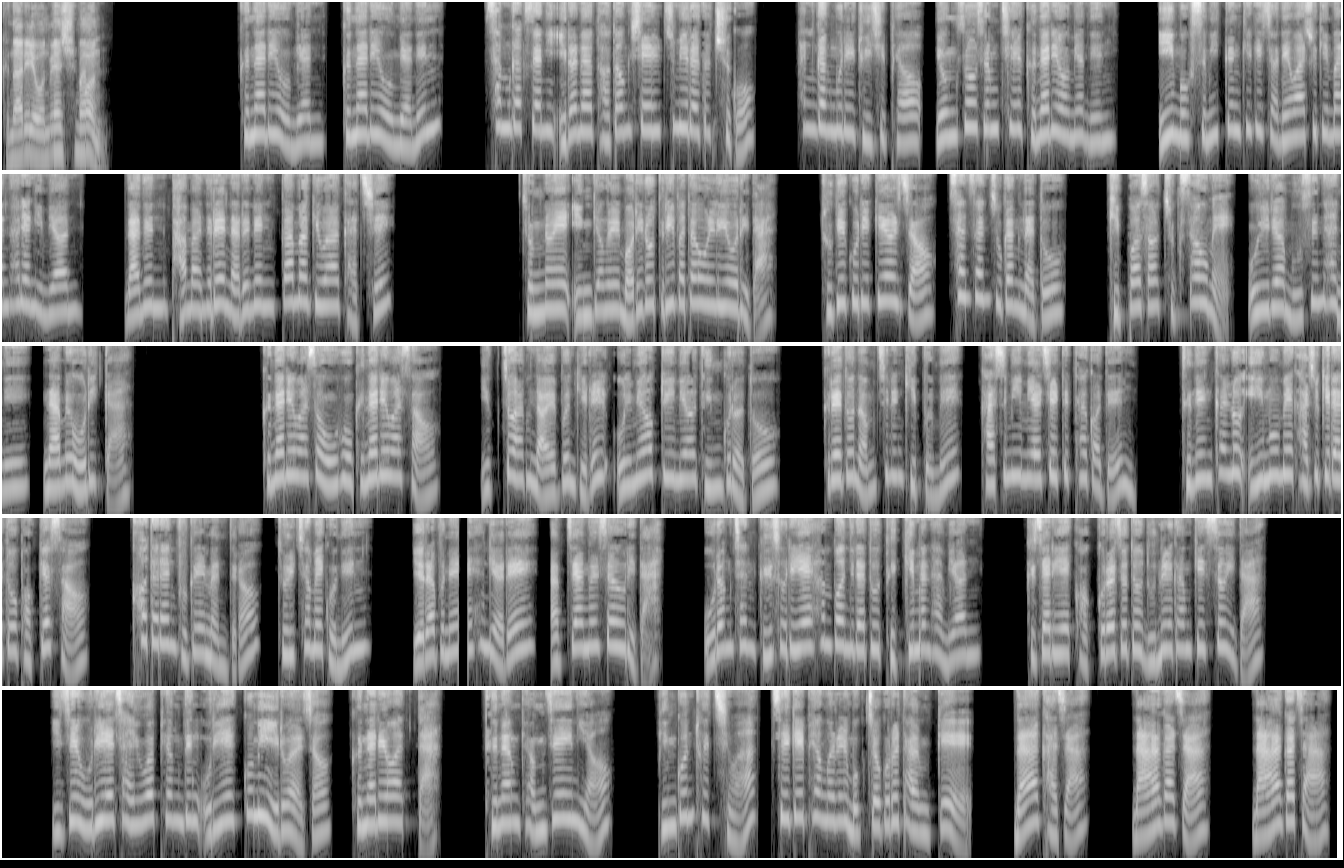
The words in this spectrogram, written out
그날이 오면 시몬. 그날이 오면, 그날이 오면은 삼각산이 일어나 더덩실 춤이라도 추고 한강물이 뒤집혀 용소 숨 칠 그날이 오면은 이 목숨이 끊기기 전에 와주기만 하량이면 나는 밤하늘에 나르는 까마귀와 같이 종로의 인경을 머리로 들이받아 올리오리다. 두개골이 깨어져 산산조각 나도 기뻐서 죽사오매 오히려 무슨 하니 남을 오리까. 그날에 와서 오후 그날에 와서 육조 앞 넓은 길을 울며 뛰며 뒹굴어도 그래도 넘치는 기쁨에 가슴이 멸질 듯하거든. 드는 칼로 이 몸의 가죽이라도 벗겨서 커다란 북을 만들어 둘참에 고는 여러분의 행렬에 앞장을 세우리다. 우렁찬 그 소리에 한 번이라도 듣기만 하면 그 자리에 거꾸러져도 눈을 감겠소이다. 이제 우리의 자유와 평등 우리의 꿈이 이루어져 그날이 왔다. 근암 경제인이여 빈곤 퇴치와 세계 평화를 목적으로 다 함께 나아가자, 나아가자, 나아가자.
